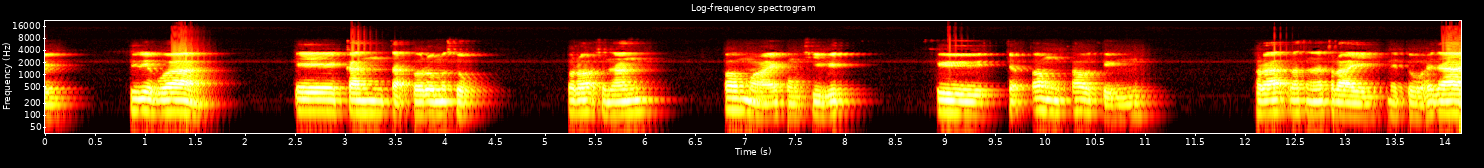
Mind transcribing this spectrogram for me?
ย ที่เรียกว่า เอกันตะปรมสุข เพราะฉะนั้นเป้าหมายของชีวิต คือจะต้องเข้าถึง พระรัตนตรัยในตัวให้ได้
